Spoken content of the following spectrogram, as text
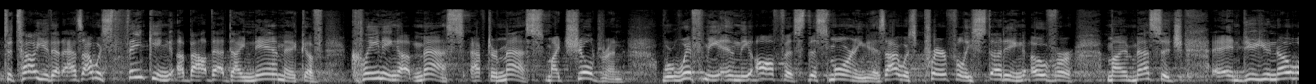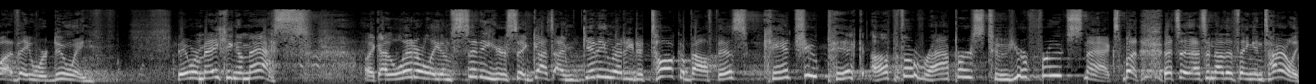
to tell you that as I was thinking about that dynamic of cleaning up mess after mess, my children were with me in the office this morning as I was prayerfully studying over my message. And do you know what they were doing? They were making a mess. Like, I literally am sitting here saying, guys, I'm getting ready to talk about this. Can't you pick up the wrappers to your fruit snacks? But that's, a, that's another thing entirely.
